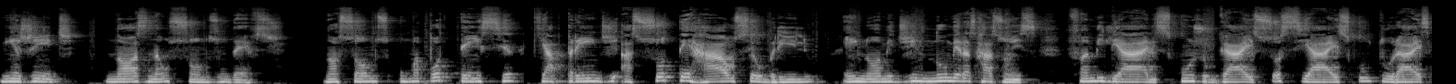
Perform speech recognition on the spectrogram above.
minha gente, nós não somos um déficit. Nós somos uma potência que aprende a soterrar o seu brilho em nome de inúmeras razões familiares, conjugais, sociais, culturais,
